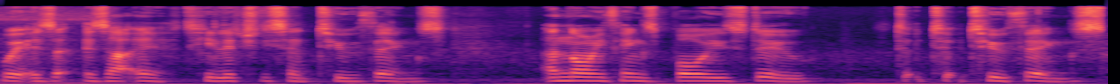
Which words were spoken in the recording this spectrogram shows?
Wait, is that, is that it? He literally said two things. Annoying things boys do. T- t- two things.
